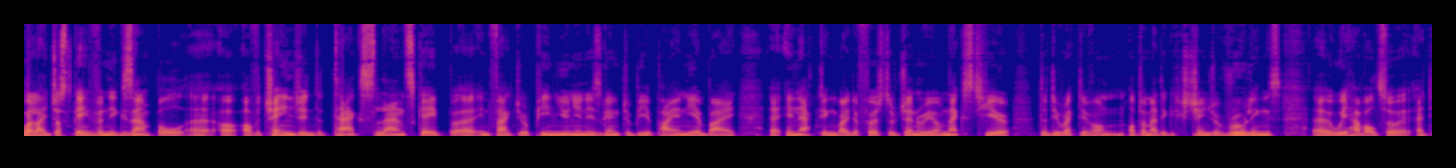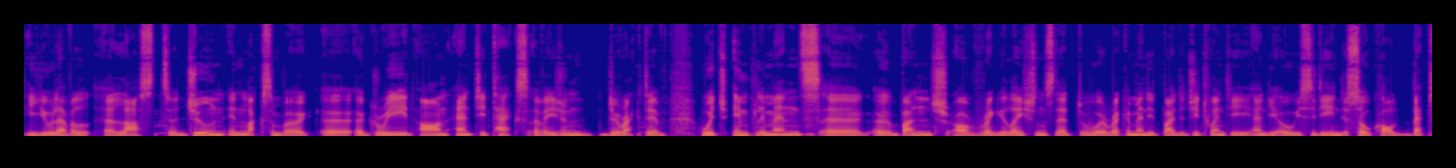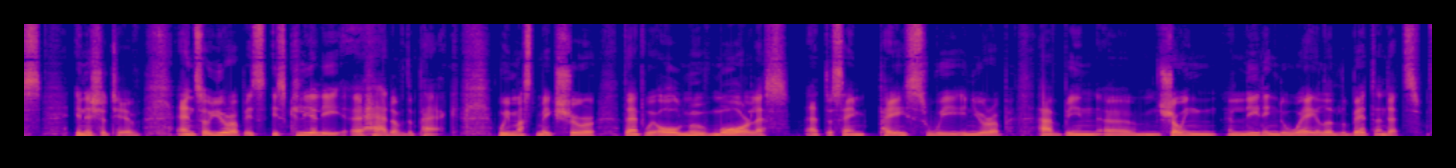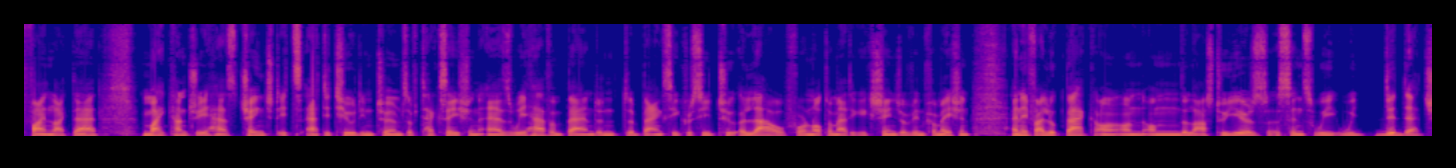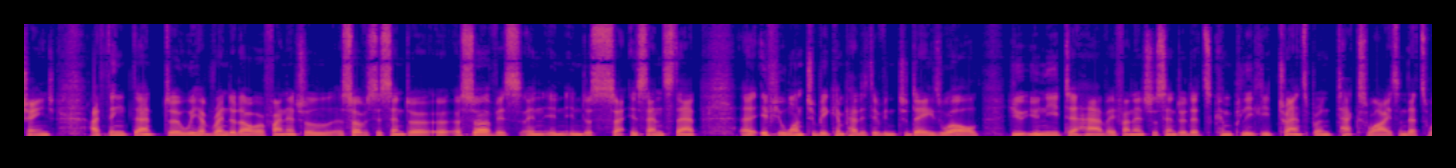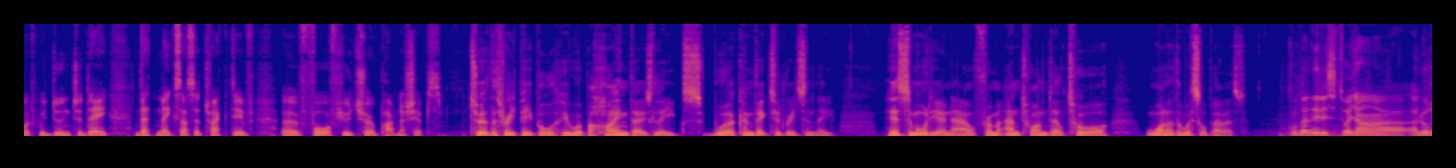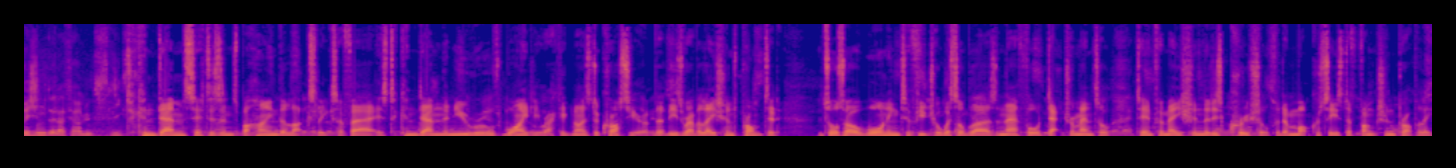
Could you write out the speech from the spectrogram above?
Well, I just gave an example uh, of a change in the tax landscape. Uh, in fact, European Union is going to be a pioneer by uh, enacting by the 1st of January of next year the directive on automatic exchange of rulings. Uh, we have also at EU level uh, last uh, June in Luxembourg agreed on anti-tax evasion directive, which implements a bunch of regulations that were recommended by the G20 and the OECD in the so-called BEPS initiative. And so Europe is, is clearly ahead of the pack. We must make sure that we all move more or less at the same pace. We in Europe have been um, showing and leading the way a little bit, and that's fine like that. My country has changed its attitude in terms of taxation as we have abandoned the bank secrecy to allow for an automatic exchange of information. And if I look back on, on, on the last two years since we, we did that change, I think that uh, we have rendered our financial services center a, a service in, in, in the sense that uh, if you want to be competitive in today's world, you, you need to have a financial center that's completely transparent tax wise, and that's what we're doing today. That makes us attractive uh, for future partnerships. Two of the three people who were behind those leaks were convicted recently. Here's some audio now from Antoine Deltour, one of the whistleblowers. Condamner les citoyens à, l'origine de l'affaire LuxLeaks. To condemn citizens behind the LuxLeaks affair is to condemn the new rules widely recognised across Europe that these revelations prompted. It's also a warning to future whistleblowers and therefore detrimental to information that is crucial for democracies to function properly.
